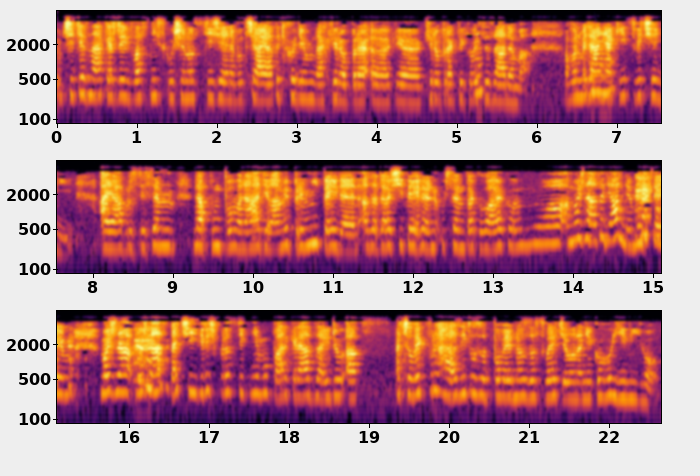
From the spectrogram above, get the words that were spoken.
určitě zná každý z vlastní zkušeností, že nebo třeba já teď chodím na chiropra, eh, k chiropraktikovi se zádama a on mi dá mm. nějaký cvičení a já prostě jsem napumpovaná, dělá mi první týden a za další týden už jsem taková jako, no a možná to dělat nemusím, možná, možná stačí, když prostě k němu párkrát zajdu a, a člověk furt hází tu zodpovědnost za svoje tělo na někoho jiného.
